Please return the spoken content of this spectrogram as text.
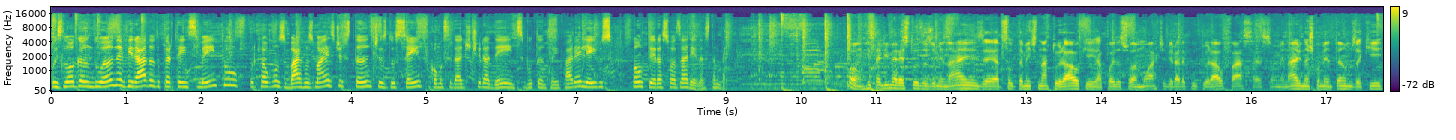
O slogan do ano é virada do pertencimento, porque alguns bairros mais distantes do centro, como Cidade Tiradentes, Butantã e Parelheiros, vão ter as suas arenas também. Bom, Rita Lee merece todas as homenagens, é absolutamente natural que após a sua morte, a virada cultural faça essa homenagem. Nós comentamos aqui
